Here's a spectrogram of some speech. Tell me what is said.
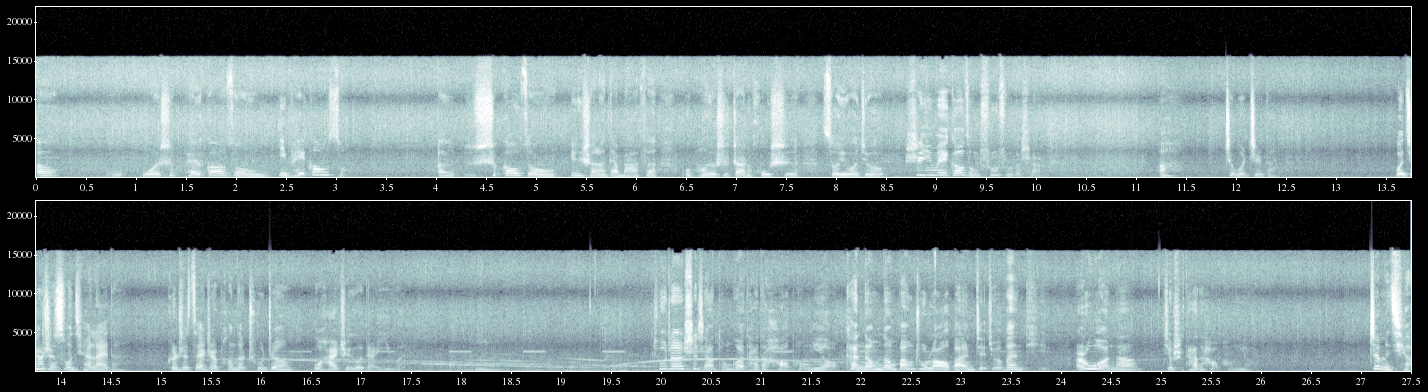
呃，我我是陪高总。你陪高总？呃，是高总遇上了点麻烦，我朋友是这儿的护师，所以我就……是因为高总叔叔的事儿。啊，这我知道。我就是送钱来的，可是在这儿碰到出征，我还是有点疑问。嗯，出征是想通过他的好朋友，看能不能帮助老板解决问题，而我呢，就是他的好朋友。这么巧？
